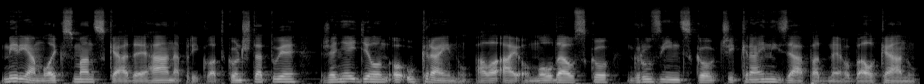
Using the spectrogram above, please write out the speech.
Miriam Lexman z KDH napríklad konštatuje, že nejde len o Ukrajinu, ale aj o Moldavsko, Gruzínsko či krajiny západného Balkánu.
